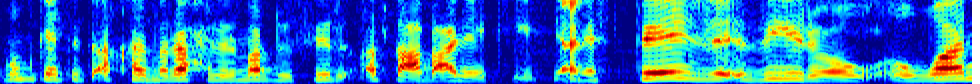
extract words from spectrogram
ممكن تتأخر مراحل المرض ويصير أصعب عليكي. يعني stage zero 1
